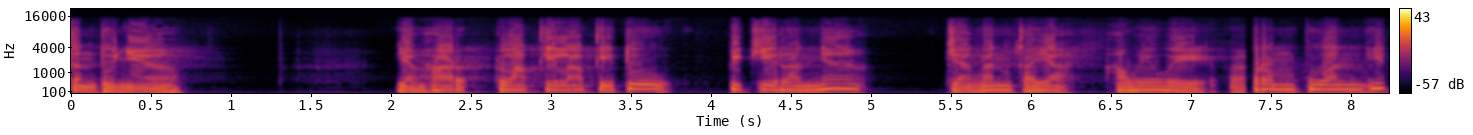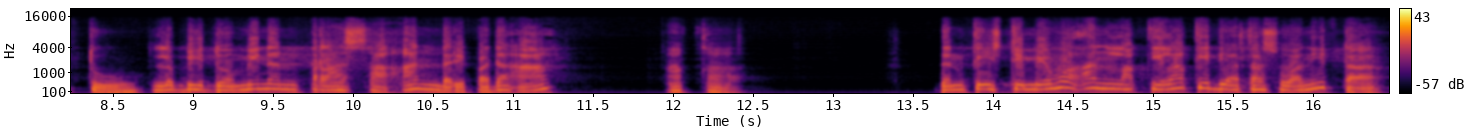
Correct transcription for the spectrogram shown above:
tentunya yang laki-laki itu pikirannya jangan kayak aww perempuan itu lebih dominan perasaan daripada a akal dan keistimewaan laki-laki di atas wanita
